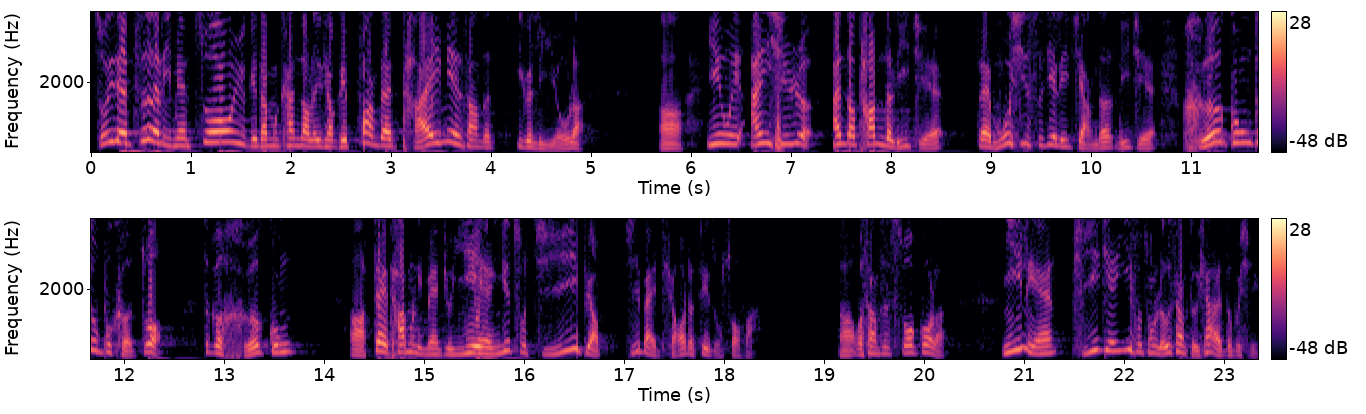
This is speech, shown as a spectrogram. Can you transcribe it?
所以在这里面终于给他们看到了一条可以放在台面上的一个理由了。啊，因为安息日按照他们的理解。在摩西世界里讲的理解，合工都不可做。这个合工，啊，在他们里面就演绎出几表几百条的这种说法，啊，我上次说过了，你连提一件衣服从楼上走下来都不行，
